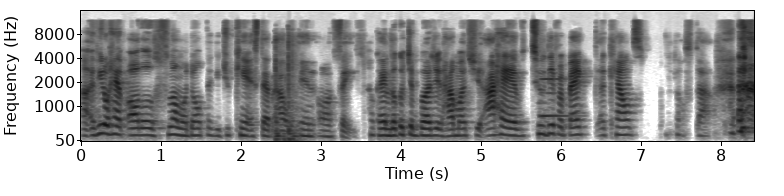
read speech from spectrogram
Uh, if you don't have all those flowing, don't think that you can't step out in on faith. Okay, look at your budget, how much you. I have two different bank accounts don't stop. I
